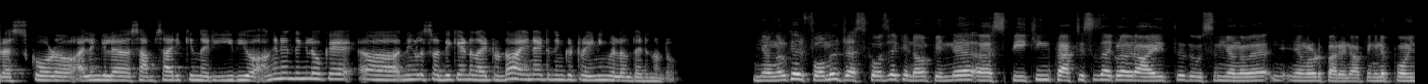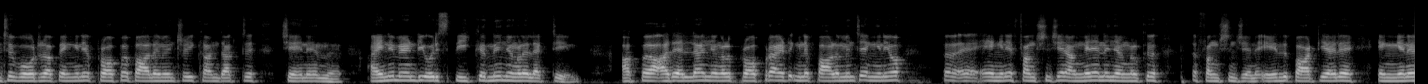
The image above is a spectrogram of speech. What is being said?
ഡ്രസ് കോഡോ അല്ലെങ്കിൽ സംസാരിക്കുന്ന രീതിയോ അങ്ങനെ എന്തെങ്കിലുമൊക്കെ നിങ്ങൾ ശ്രദ്ധിക്കേണ്ടതായിട്ടുണ്ടോ? അതിനായിട്ട് നിങ്ങൾക്ക് ട്രെയിനിങ് വല്ലതും തരുന്നുണ്ടോ? ഞങ്ങൾക്ക് ഒരു ഫോമൽ ഡ്രസ് കോഡ്സ് ഒക്കെ ഉണ്ടാവും. പിന്നെ സ്പീക്കിംഗ് പ്രാക്ടീസസ് ആയിട്ടുള്ള ഒരു ആദ്യത്തെ ദിവസം ഞങ്ങൾ ഞങ്ങളോട് പറയുന്നു അപ്പം ഇങ്ങനെ പോയിന്റ് ഓഫ് ഓർഡർ അപ്പം എങ്ങനെ പ്രോപ്പർ പാർലമെന്ററി കണ്ടക്ട് ചെയ്യണമെന്ന് അതിന് വേണ്ടി ഒരു സ്പീക്കറിനെ ഞങ്ങൾ എലക്ട് ചെയ്യും. അപ്പോൾ അതെല്ലാം ഞങ്ങൾ പ്രോപ്പറായിട്ട് ഇങ്ങനെ പാർലമെന്റ് എങ്ങനെയോ എങ്ങനെ ഫങ്ഷൻ ചെയ്യാൻ അങ്ങനെ തന്നെ ഞങ്ങൾക്ക് ഫങ്ഷൻ ചെയ്യണം ഏത് പാർട്ടി ആയാലും എങ്ങനെ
